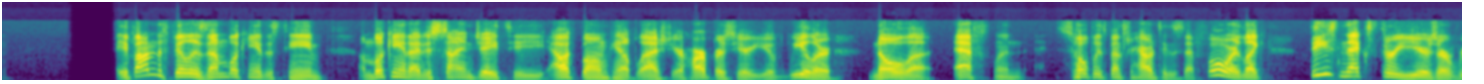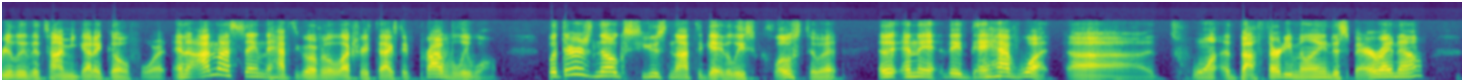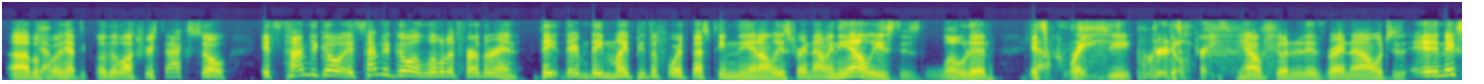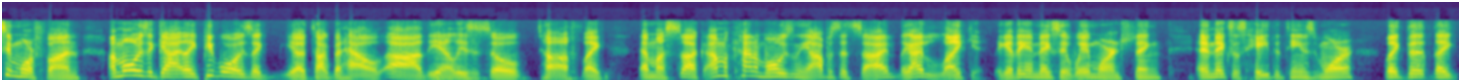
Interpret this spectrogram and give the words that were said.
if I'm the Phillies, I'm looking at this team. I'm looking at I just signed JT. Alec Bohm came up last year. Harper's here. You have Wheeler, Nola, Eflin. So hopefully Spencer Howard takes a step forward. Like these next three years are really the time you got to go for it. And I'm not saying they have to go over the luxury tax. They probably won't. But there's no excuse not to get at least close to it. Uh, And they they, they have what uh tw- about 30 million to spare right now uh, before they have to go the luxury tax. So it's time to go. It's time to go a little bit further in. They they they might be the fourth best team in the NL East right now. I mean, the NL East is loaded. It's Yeah. crazy. Brutal. It's crazy how good it is right now, which is it makes it more fun. I'm always a guy like people always like you know talk about how ah the NL East is so tough, like that must suck. I'm kind of always on the opposite side. Like I like it. Like I think it makes it way more interesting and it makes us hate the teams more. Like the like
